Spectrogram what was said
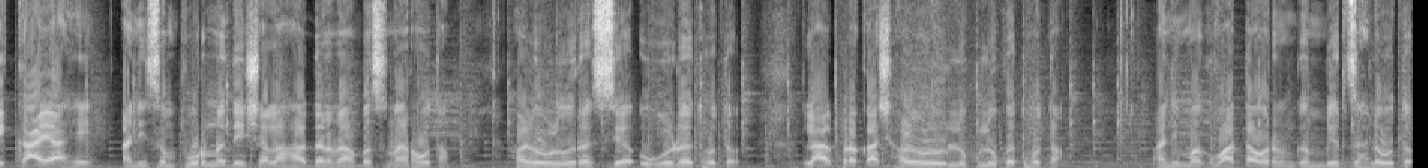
ते काय आहे आणि संपूर्ण देशाला हादरणा बसणार होता. हळूहळू रहस्य उघडत होतं. लाल प्रकाश हळूहळू लुकलुकत होता. आणि मग वातावरण गंभीर झालं होतं.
